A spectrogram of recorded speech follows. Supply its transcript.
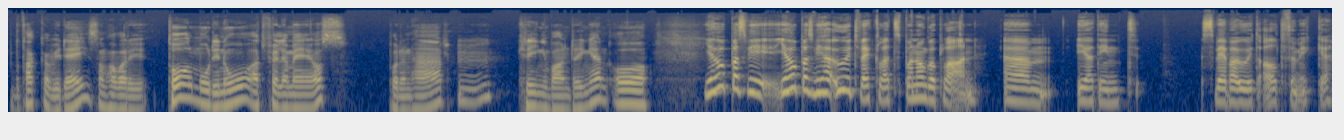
då tackar vi dig som har varit tålmodig nog att följa med oss på den här Mm. kringvandringen och Jag, hoppas vi, jag hoppas vi har utvecklats på något plan ehm, i att inte sväva ut allt för mycket.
